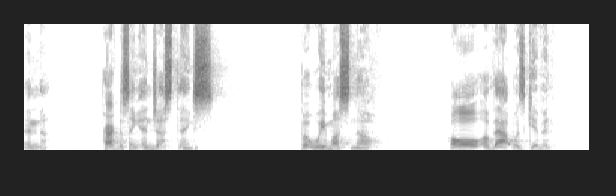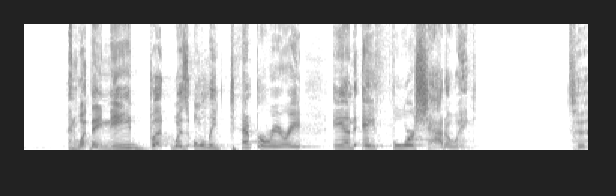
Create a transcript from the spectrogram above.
and practicing unjust things. But we must know all of that was given. And what they need, but was only temporary and a foreshadowing to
